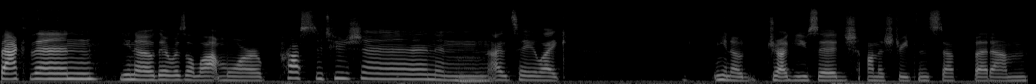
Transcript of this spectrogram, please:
back then. You know, there was a lot more prostitution, and I would say like you know drug usage on the streets and stuff. But um,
